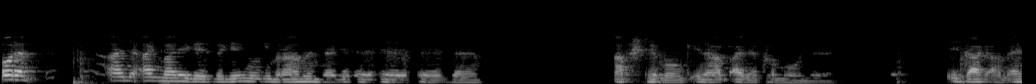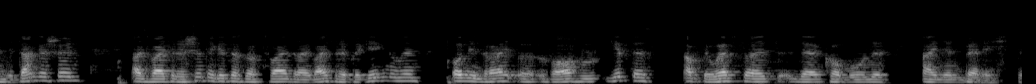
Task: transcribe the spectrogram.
Oder eine einmalige Begegnung im Rahmen der, äh, äh, der Abstimmung innerhalb einer Kommune. Ich sage am Ende Dankeschön. Als weitere Schritte gibt es noch zwei, drei weitere Begegnungen und in drei äh, Wochen gibt es auf der Website der Kommune einen Bericht.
